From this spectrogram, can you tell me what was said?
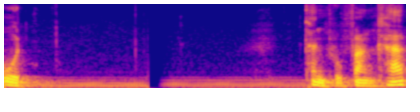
อุด ท่านผู้ฟังครับ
